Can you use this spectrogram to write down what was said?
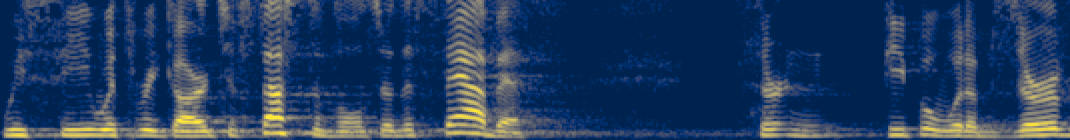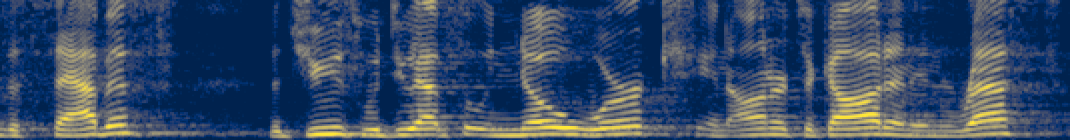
we see with regard to festivals or the Sabbath. Certain people would observe the Sabbath. The Jews would do absolutely no work in honor to God and in rest.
